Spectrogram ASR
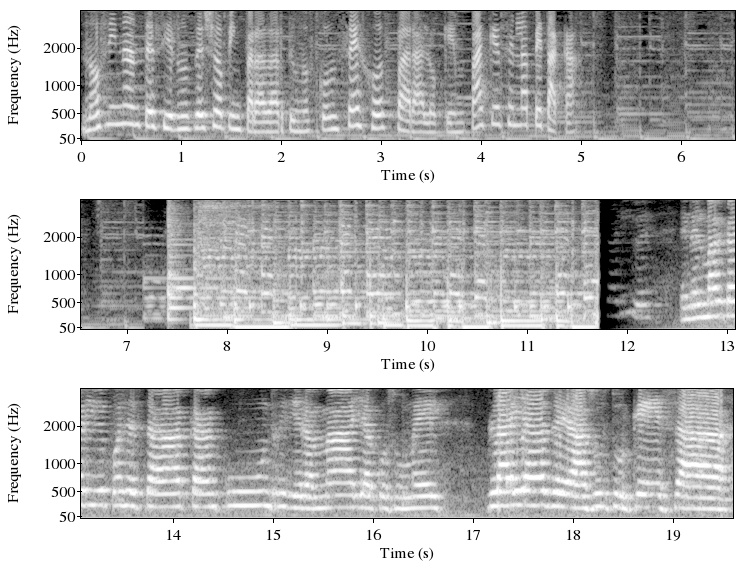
no sin antes irnos de shopping para darte unos consejos para lo que empaques en la petaca. En el Mar Caribe pues está Cancún, Riviera Maya, Cozumel, playas de azul turquesa,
